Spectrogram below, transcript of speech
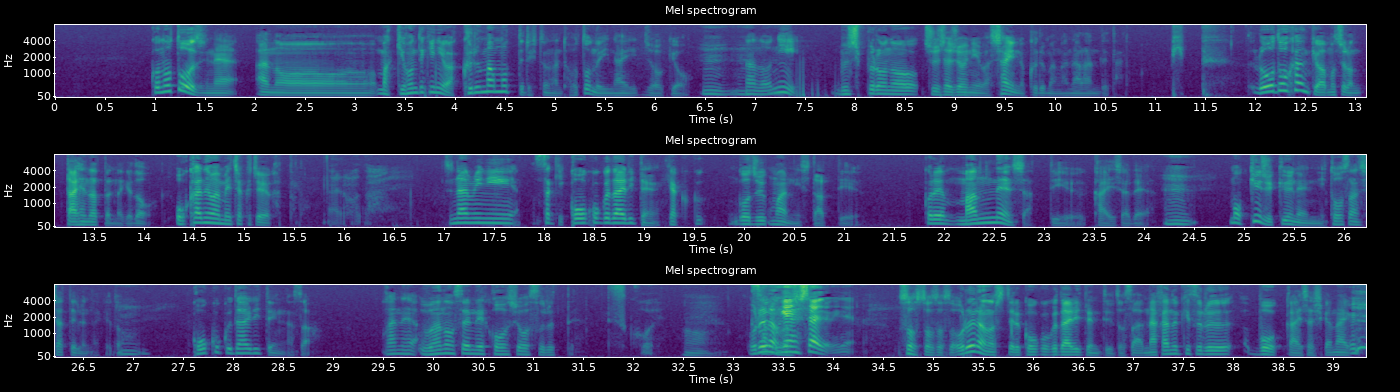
この当時ねあのーまあ基本的には車持ってる人なんてほとんどいない状況。うんうんなのに虫プロの駐車場には社員の車が並んでたと。労働環境はもちろん大変だったんだけどお金はめちゃくちゃ良かったと。なるほど。ちなみにさっき広告代理店150万にしたっていうこれ万年社っていう会社でうん。もう99年に倒産しちゃってるんだけど、うん。広告代理店がさお金上乗せで交渉するって、すごい。うん、俺らの削減したいのにね。そうそうそうそう。俺らの知ってる広告代理店っていうとさ中抜きする某会社しかないからさ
